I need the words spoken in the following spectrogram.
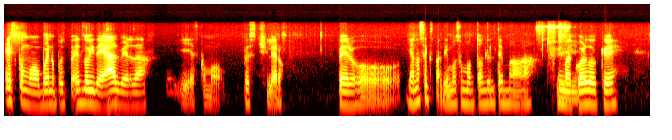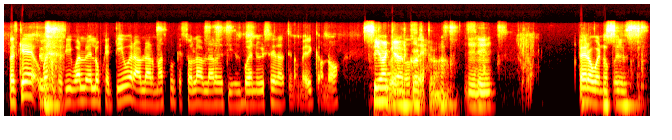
es como, bueno, pues es lo ideal, ¿verdad? Y es como, pues chilero. Pero ya nos expandimos un montón del tema, y me acuerdo que, pues que, bueno, pues igual el objetivo era hablar más porque solo hablar de si es bueno irse a Latinoamérica o no. Sí, va a pues, quedar corto. Sí. Pero bueno, pues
